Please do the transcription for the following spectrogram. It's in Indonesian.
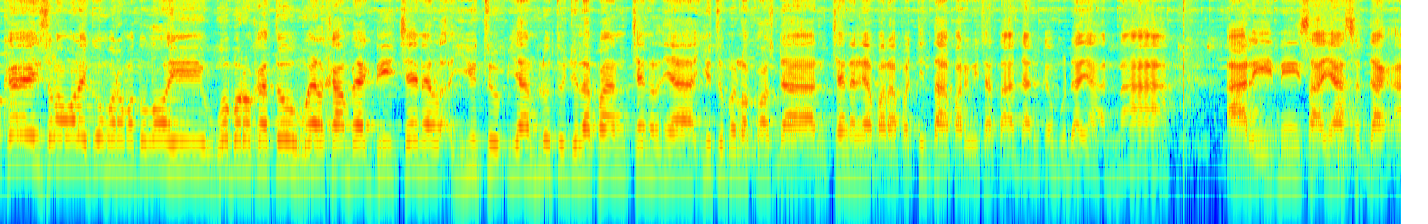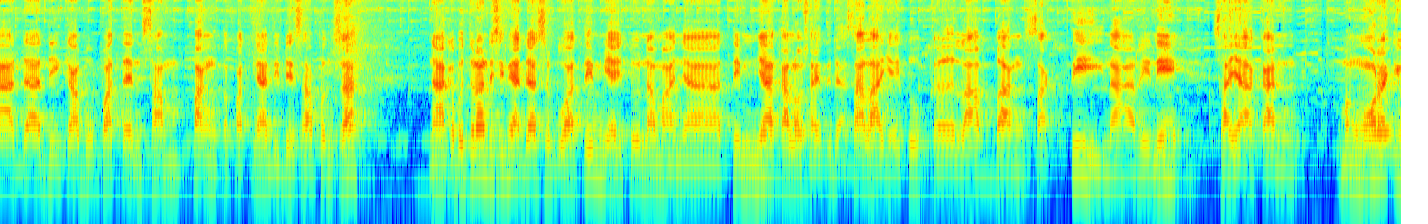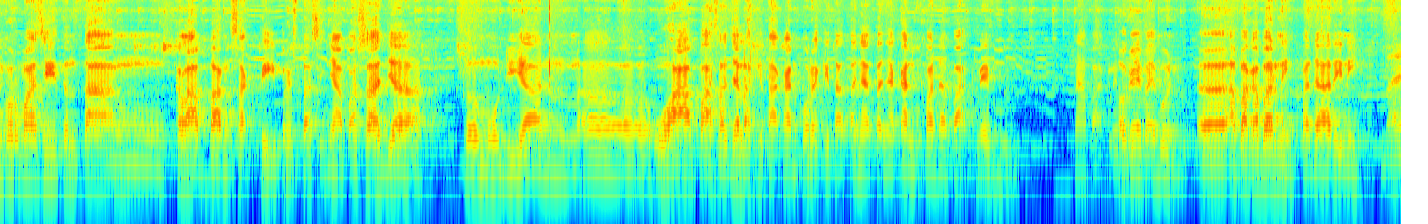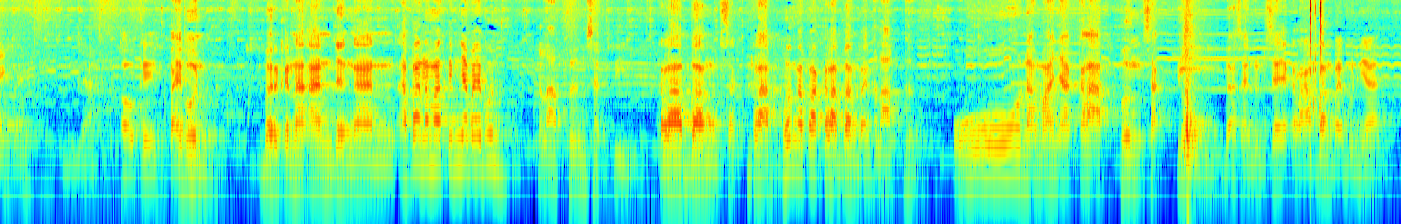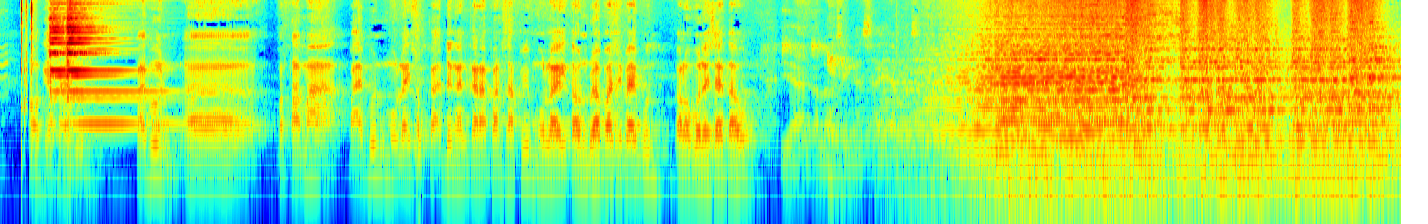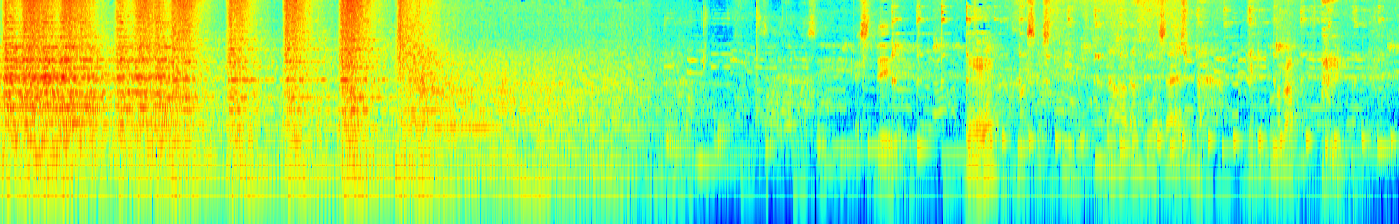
Oke, assalamualaikum warahmatullahi wabarakatuh. Welcome back di channel YouTube yang Blue 78 channelnya youtuber low cost dan channelnya para pecinta pariwisata dan kebudayaan. Nah, hari ini saya sedang ada di Kabupaten Sampang, tepatnya di Desa Pengsah. Nah, kebetulan di sini ada sebuah tim yaitu namanya timnya kalau saya tidak salah yaitu Kelabang Sakti. Nah, hari ini saya akan mengorek informasi tentang Kelabang Sakti prestasinya apa saja kemudian uh, wah apa sajalah kita akan korek kita tanya-tanyakan kepada Pak Klebun. Nah Pak Klebun. Oke Pak Ibun. Uh, apa kabar nih pada hari ini? Baik baik. Alhamdulillah. Oke Pak Ibun berkenaan dengan apa nama timnya Pak Ibun? Kelabang Sakti. Kelabang Kelabang apa Kelabang Pak Ibun? Kelabang oh namanya Kelabang Sakti. Bahasa Indonesia nya Kelabang Pak Ibun ya. Oke Pak Ibun Pak Ibun, eh, pertama Pak Ibun mulai suka dengan karapan sapi mulai tahun berapa sih Pak Ibun? Kalau boleh saya tahu? Ya kalau seingat saya masih saya masih SD. Hmm? Masih SD. Nah orang tua saya sudah jadi penerap.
